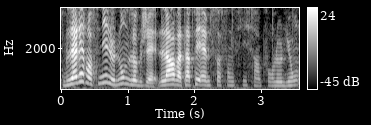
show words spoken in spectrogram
vous allez renseigner le nom de l'objet. Là on va taper M66 hein, pour le lion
